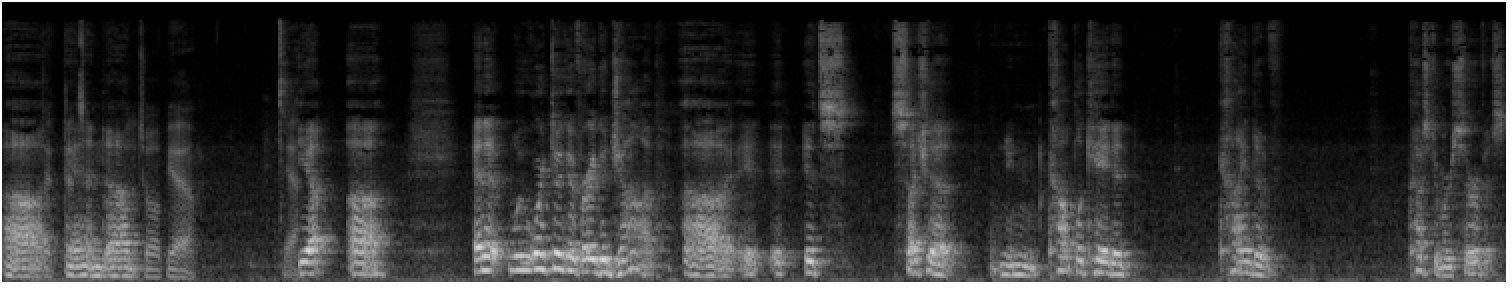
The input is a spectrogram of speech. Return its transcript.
Uh, that, that's and, a uh, job, yeah. Yeah. yeah uh, and it, we weren't doing a very good job. Uh, it, it, it's such a complicated kind of customer service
